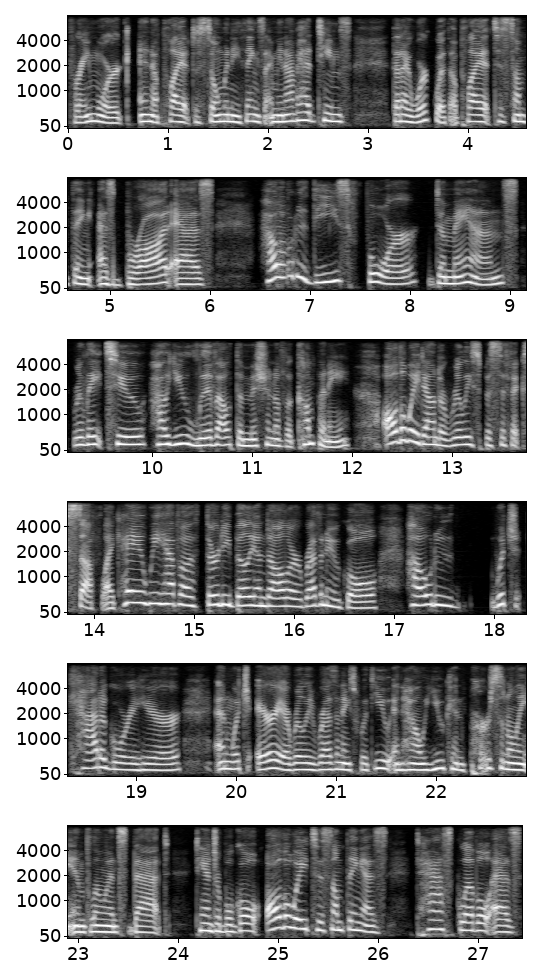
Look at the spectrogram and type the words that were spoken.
framework and apply it to so many things. I mean, I've had teams that I work with apply it to something as broad as how do these four demands relate to how you live out the mission of the company, all the way down to really specific stuff like, hey, we have a $30 billion revenue goal. How do which category here and which area really resonates with you and how you can personally influence that tangible goal all the way to something as task level as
